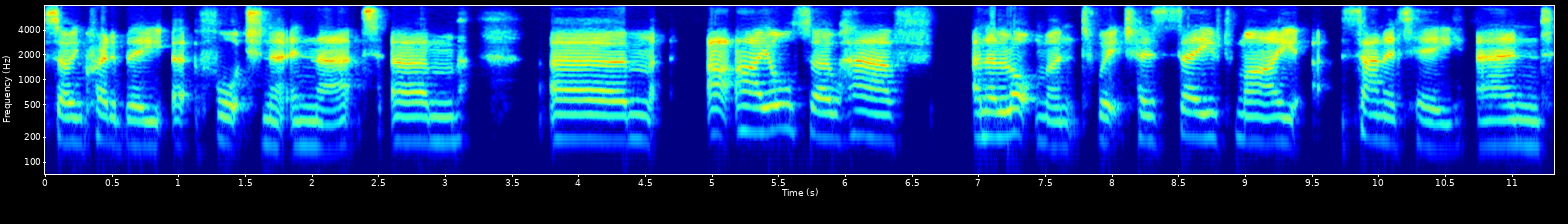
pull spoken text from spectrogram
so incredibly uh, fortunate in that. Um, um, I, I also have an allotment which has saved my sanity and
